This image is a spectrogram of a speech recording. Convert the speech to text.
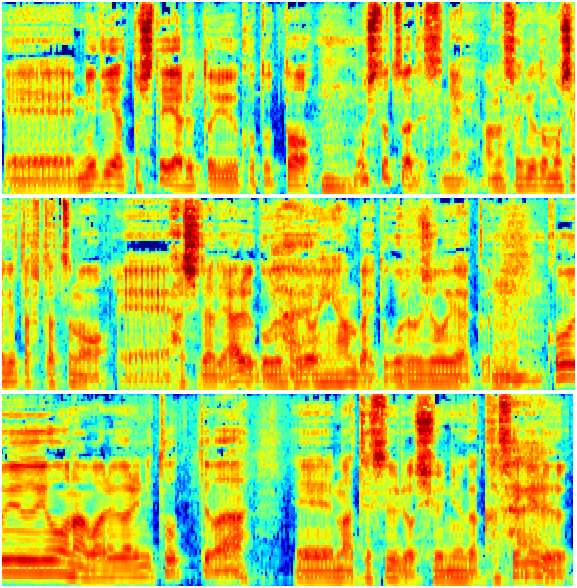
えー、メディアとしてやるということと、うん、もう一つはですね、あの、先ほど申し上げた二つの、えー、柱であるゴルフ用品販売とゴルフ場予約、はい。うん、こういうような我々にとっては、えー、まあ手数料収入が稼げる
